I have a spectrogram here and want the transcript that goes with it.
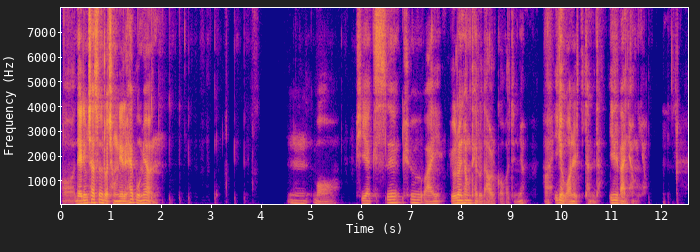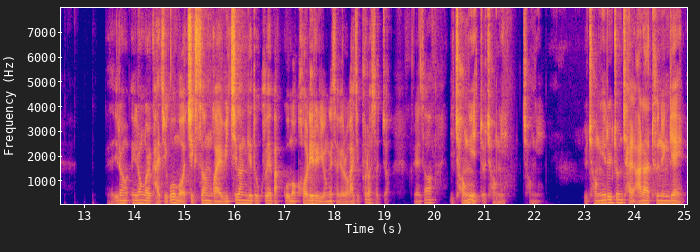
어, 내림차순으로 정리를 해보면 음, 뭐 bx, qy 이런 형태로 나올 거거든요. 아, 이게 원을 뜻합니다. 일반형이요. 그래서 이런 이런 걸 가지고 뭐 직선과의 위치 관계도 구해봤고 뭐 거리를 이용해서 여러 가지 풀었었죠. 그래서 이 정의 있죠, 정의, 정의. 이 정의를 좀 잘 알아두는 게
